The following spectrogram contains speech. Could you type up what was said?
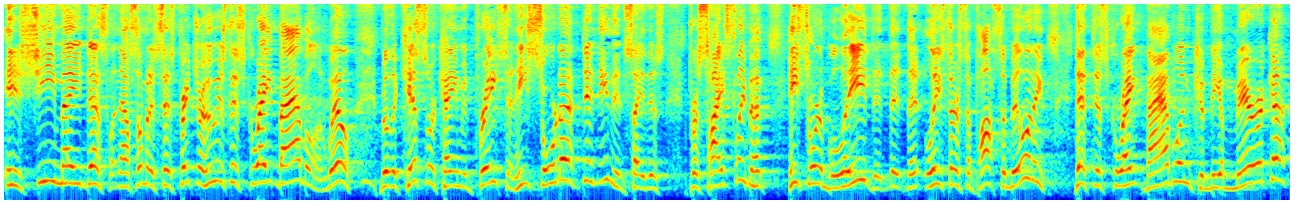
is she made desolate. Now, somebody says, Preacher, who is this great Babylon? Well, Brother Kistler came and preached, and he sort of didn't, he didn't say this precisely, but he sort of believed that, that, that at least there's a possibility that this great Babylon could be America.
